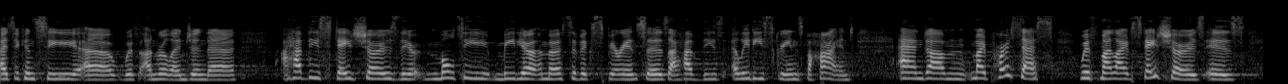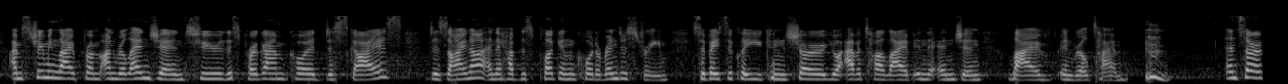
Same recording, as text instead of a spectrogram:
as you can see uh, with Unreal Engine there. I have these stage shows, they're multimedia immersive experiences. I have these LED screens behind. And um, my process with my live stage shows is I'm streaming live from Unreal Engine to this program called Disguise Designer, and they have this plugin called a RenderStream. So basically, you can show your avatar live in the engine live in real time. And so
